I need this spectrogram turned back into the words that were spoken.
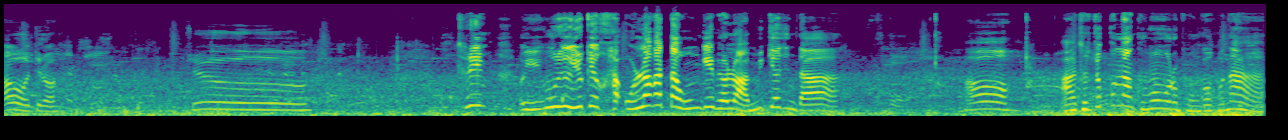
아우 어지러. 쭈. 트림, 어, 이- 우리가 이렇게 가- 올라갔다 온 게 별로 안 믿겨진다. 어, 아, 저 조그만 구멍으로 본 거구나.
